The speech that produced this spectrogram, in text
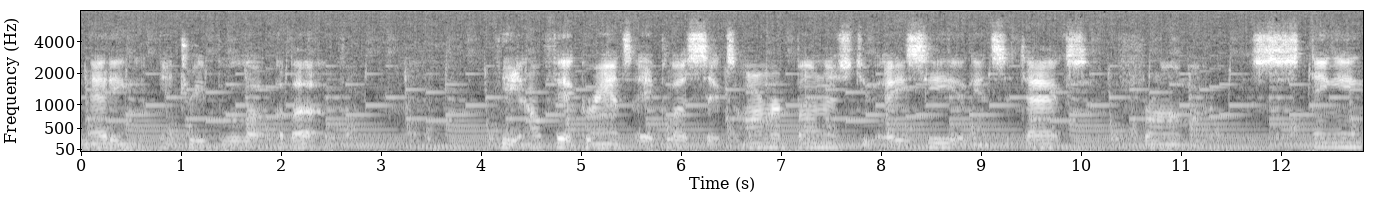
netting entry below above. The outfit grants a plus 6 armor bonus to AC against attacks from stinging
